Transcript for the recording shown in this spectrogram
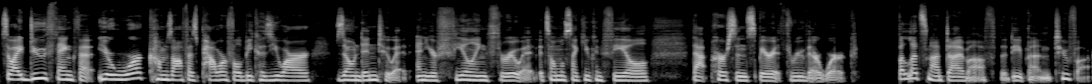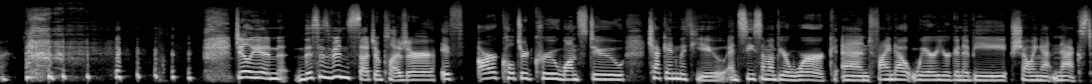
So i do think that your work comes off as powerful because you are zoned into it and you're feeling through it. It's almost like you can feel that person's spirit through their work. But let's not dive off the deep end too far. Jillian, this has been such a pleasure. If our cultured crew wants to check in with you and see some of your work and find out where you're going to be showing at next,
